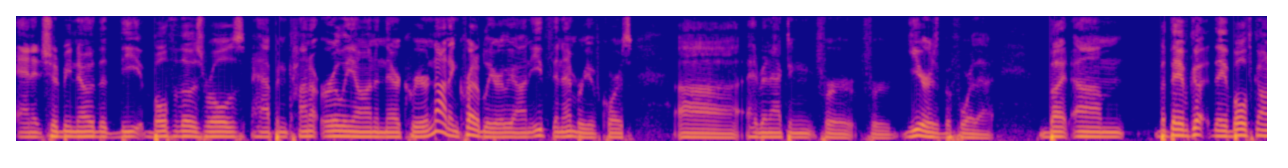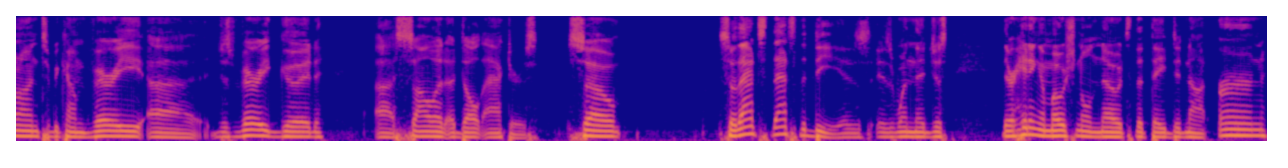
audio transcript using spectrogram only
and it should be known that the both of those roles happened kind of early on in their career, not incredibly early on. Ethan Embry, of course, uh, had been acting for for years before that, but um, but they've got they've both gone on to become very uh, just very good uh, solid adult actors. So, so that's that's the D is is when they just they're hitting emotional notes that they did not earn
